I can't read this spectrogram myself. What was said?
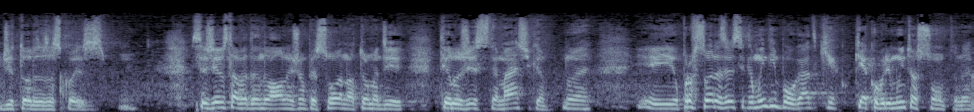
de todas as coisas. Esses dias eu estava dando aula em João Pessoa, na turma de teologia sistemática, é? e o professor às vezes fica muito empolgado que quer cobrir muito assunto. Né?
